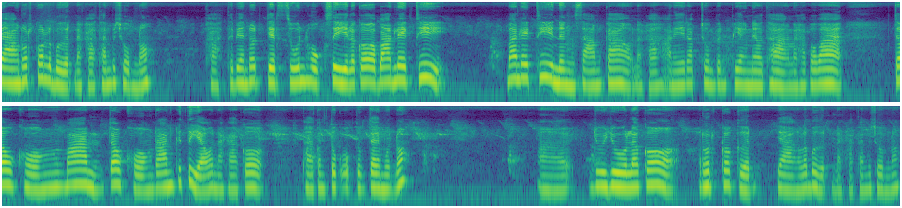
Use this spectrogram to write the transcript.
ยางรถก็ระเบิดนะคะท่านผู้ชมเนาะค่ะ ทะเบียนรถเจ็ดศูนย์หกสี่แล้วก็บ้านเลขที่บ้านเลขที่หนึ่งสามเก้านะคะ อันนี้รับชมเป็นเพียงแนวทางนะคะ เพราะว่าเจ้าของบ้านเจ้าของร้านก๋วยเตี๋ยวนะคะ ก็พากันตกอกตกใจหมดเนาะ อยู่ๆแล้วก็รถก็เกิดยางระเบิดนะคะท่านผู้ชมเนาะ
